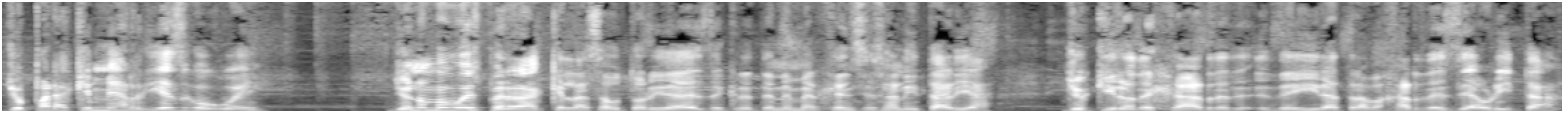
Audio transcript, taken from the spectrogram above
¿Yo para qué me arriesgo, güey? Yo no me voy a esperar a que las autoridades decreten emergencia sanitaria. Yo quiero dejar de, de ir a trabajar desde ahorita.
